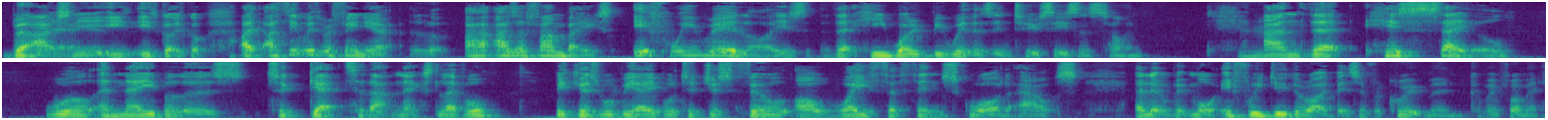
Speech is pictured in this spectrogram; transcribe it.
But Yeah, actually, yeah. He, he's got his goal. I, I think with Raphinha, look, as a fan base, if we realise that he won't be with us in two seasons' time, Mhm. and that his sale will enable us to get to that next level because we'll be able to just fill our wafer thin squad out a little bit more if we do the right bits of recruitment coming from it.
